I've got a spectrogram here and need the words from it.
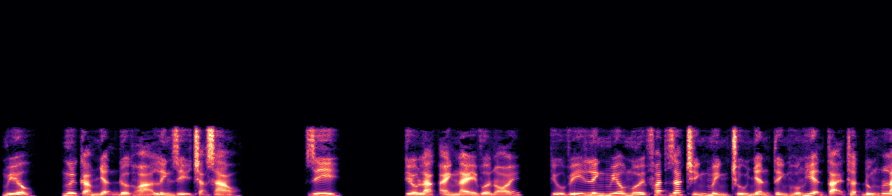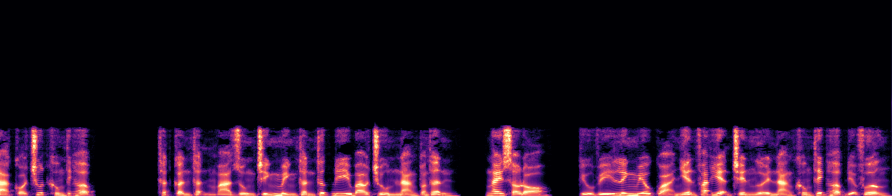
Miêu, ngươi cảm nhận được hỏa linh dị chẳng sao? Gì? Tiêu lạc ảnh này vừa nói, cửu vĩ linh miêu mới phát giác chính mình chủ nhân tình huống hiện tại thật đúng là có chút không thích hợp. Thật cẩn thận mà dùng chính mình thần thức đi bao trùm nàng toàn thân, ngay sau đó, cửu vĩ linh miêu quả nhiên phát hiện trên người nàng không thích hợp địa phương.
